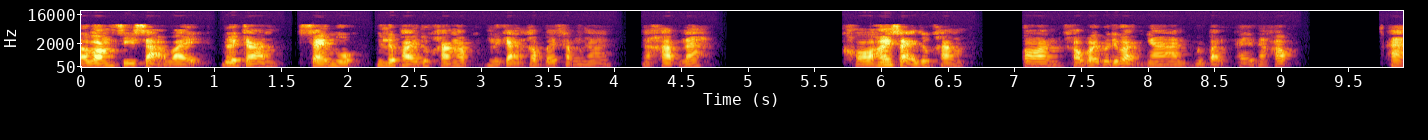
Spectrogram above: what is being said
ระวังศีรษะไว้ด้วยการใส่หมวกนิรภัยทุกครั้งครับในการเข้าไปทำงานนะครับนะ ขอให้ใส่ทุกครั้งตอนเข้าไปปฏิบัติงานปฏิบัติอะไรนะครับ อ่า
